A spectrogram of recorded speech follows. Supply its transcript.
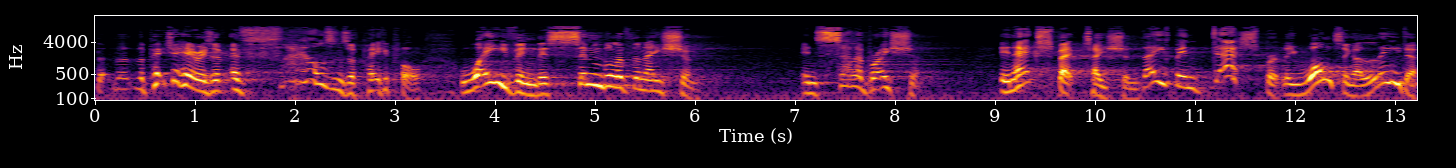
The, the, the picture here is of, of thousands of people waving this symbol of the nation in celebration, in expectation. They've been desperately wanting a leader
